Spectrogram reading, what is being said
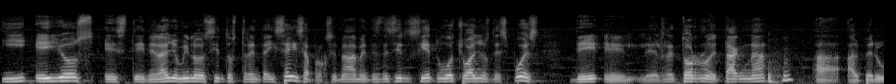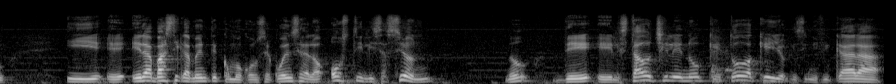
Y ellos este, en el año 1936 aproximadamente, es decir, siete u ocho años después del retorno de Tacna al Perú. Y eh, era básicamente como consecuencia de la hostilización ¿no? del Estado chileno que todo aquello que significara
